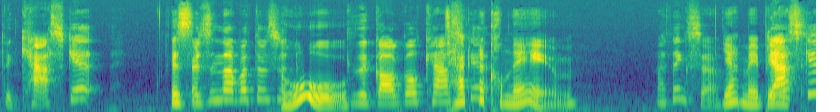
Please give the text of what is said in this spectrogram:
The casket? Is Isn't that what those ooh the goggle casket? technical name? I think so. Yeah, maybe Gasket?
